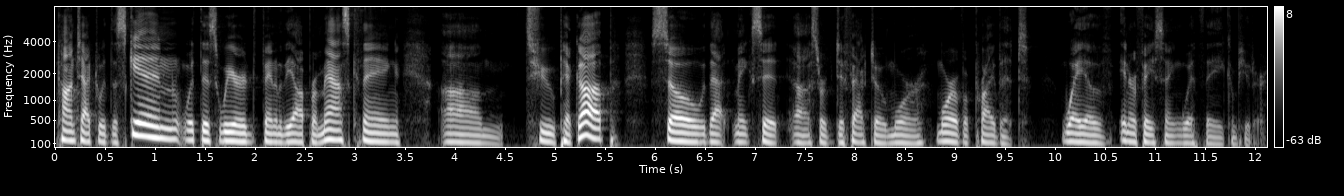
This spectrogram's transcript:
contact with the skin with this weird phantom of the opera mask thing um, to pick up. So that makes it uh, sort of de facto more more of a private way of interfacing with a computer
